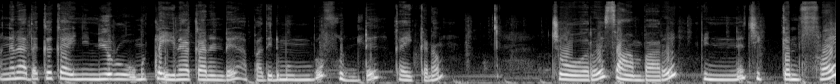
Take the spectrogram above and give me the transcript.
അങ്ങനെ അതൊക്കെ കഴിഞ്ഞ് ഇനി റൂം ക്ലീൻ ആക്കാനുണ്ട്. അപ്പം അതിന് മുമ്പ് ഫുഡ് കഴിക്കണം. ചോറ് സാമ്പാർ പിന്നെ ചിക്കൻ ഫ്രൈ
